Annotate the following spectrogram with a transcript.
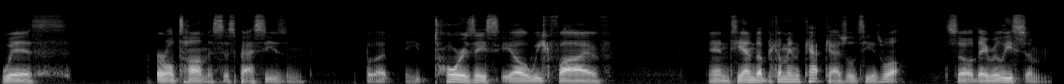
with Earl Thomas this past season, but he tore his ACL week five, and he ended up becoming a cap casualty as well. So they released him.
